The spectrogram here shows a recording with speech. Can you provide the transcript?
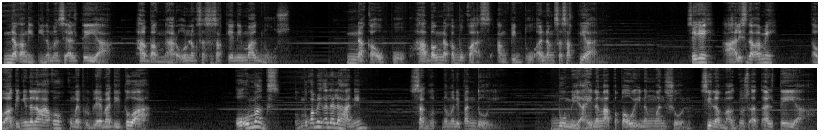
Nakangiti naman si Althea habang naroon lang sa sasakyan ni Magnus. Nakaupo habang nakabukas ang pintuan ng sasakyan. Sige, aalis na kami. Tawagin niyo na lang ako kung may problema dito ah. Oo Mags, huwag mo kaming alalahanin. Sagot naman ni Pandoy. Bumiyahe na nga papauwi ng mansyon sina Magnus at Althea.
